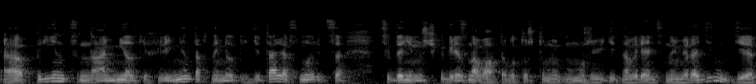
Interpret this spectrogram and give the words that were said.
э, принт на мелких элементах, на мелких деталях смотрится всегда немножечко грязновато. Вот то, что мы можем видеть на варианте номер один, где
